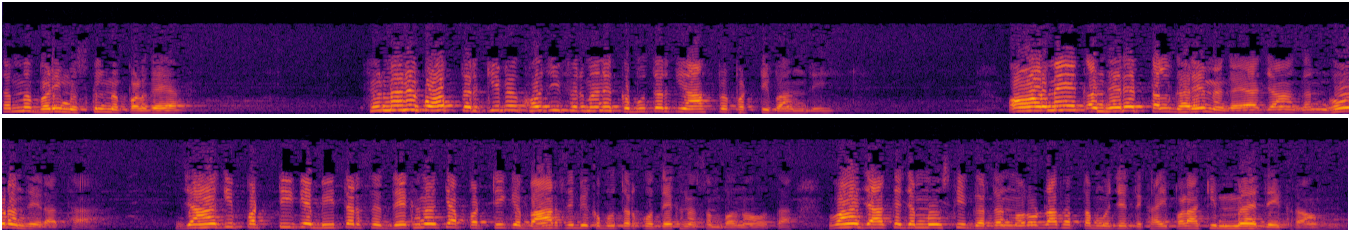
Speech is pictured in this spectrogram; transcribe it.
तब मैं बड़ी मुश्किल में पड़ गया। फिर मैंने बहुत तरकीबें खोजी, फिर मैंने कबूतर की आँख पे पट्टी बाँध दी। और मैं एक अंधेरे तलघरे में गया, जहाँ घनघोर अंधेरा था। जहाँ की पट्टी के भीतर से देखना क्या, पट्टी के बाहर से भी कबूतर को देखना संभव ना होता। वहाँ जाके जब मैं उसकी गर्दन मरोड़ रहा था, तब मुझे दिखाई पड़ा कि मैं देख रहा हूँ।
